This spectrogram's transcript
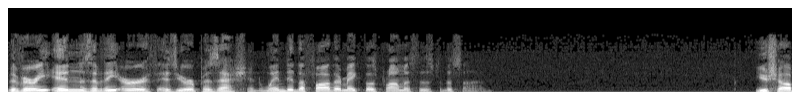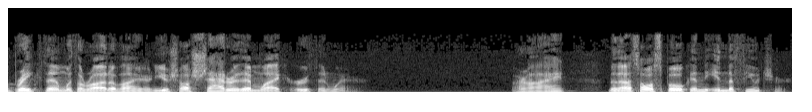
the very ends of the earth as your possession. When did the Father make those promises to the Son? You shall break them with a rod of iron. You shall shatter them like earthenware. All right? Now that's all spoken in the future.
